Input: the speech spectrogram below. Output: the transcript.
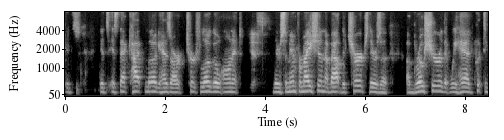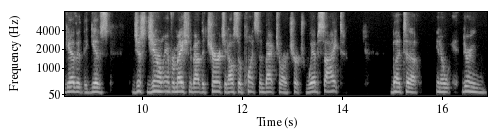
it's it's it's that type mug. It has our church logo on it. Yes. There's some information about the church. There's a a brochure that we had put together that gives just general information about the church. It also points them back to our church website. But, uh, you know, during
